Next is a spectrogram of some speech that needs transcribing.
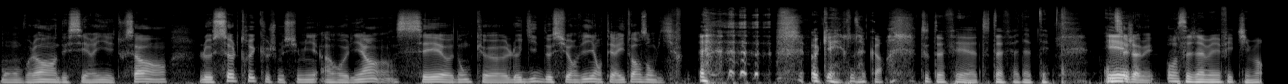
bon, voilà, hein, des séries et tout ça. Hein. Le seul truc que je me suis mis à relire, c'est euh, donc le guide de survie en territoire zombie. ok, d'accord. Tout à fait, tout à fait adapté. On ne sait jamais. On ne sait jamais, effectivement.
